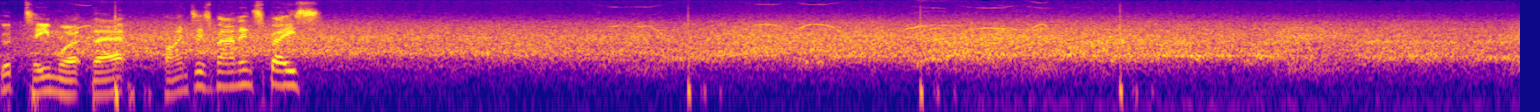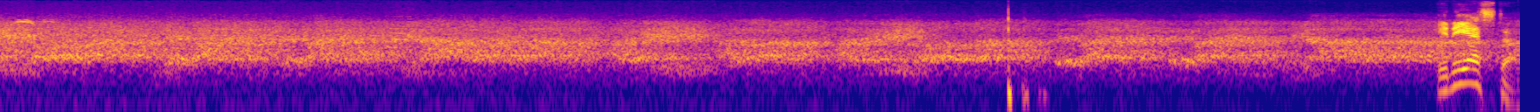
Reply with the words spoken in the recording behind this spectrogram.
Good teamwork there. Finds his man in space. Iniesta.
